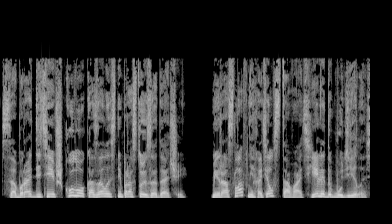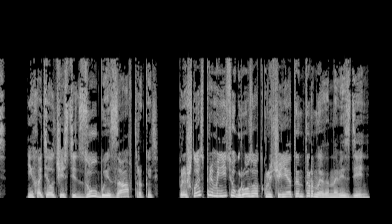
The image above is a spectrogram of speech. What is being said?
Собрать детей в школу оказалось непростой задачей. Мирослав не хотел вставать, еле добудилась. Не хотел чистить зубы и завтракать. Пришлось применить угрозу отключения от интернета на весь день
